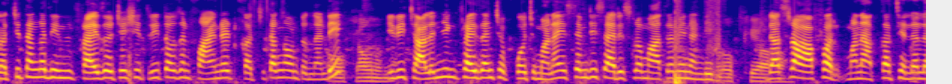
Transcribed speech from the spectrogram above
ఖచ్చితంగా దీని ప్రైస్ వచ్చేసి త్రీ థౌజండ్ ఫైవ్ హండ్రెడ్ ఖచ్చితంగా ఉంటుందండి. ఇది ఛాలెంజింగ్ ప్రైస్ అని చెప్పుకోవచ్చు. మన ఎస్ఎంజి శారీస్లో మాత్రమేనండి. దసరా ఆఫర్ మన అక్క చెల్లెల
